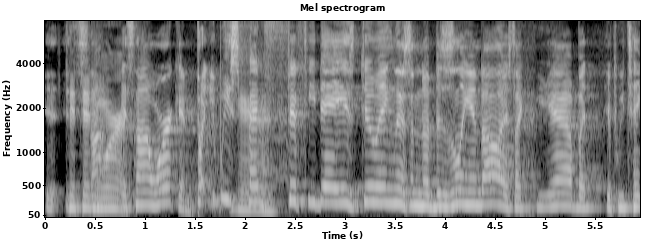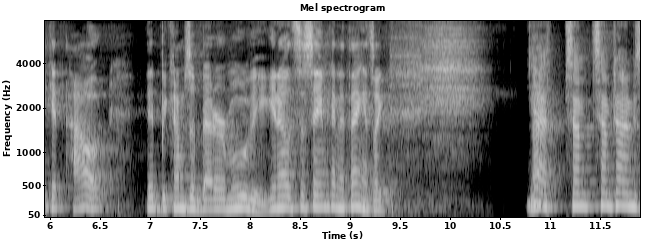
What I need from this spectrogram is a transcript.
it, it's didn't not, work. It's not working. But we spent Yeah. 50 days doing this and a bazillion dollars. Like, yeah, but if we take it out, it becomes a better movie. You know, it's the same kind of thing. It's like, Yeah, some sometimes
